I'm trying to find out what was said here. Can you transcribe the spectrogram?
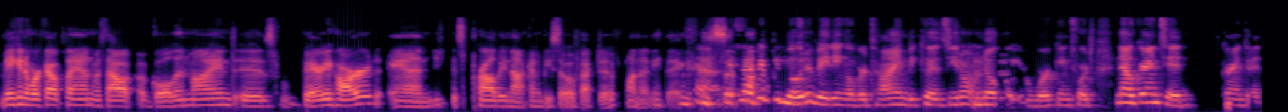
making a workout plan without a goal in mind is very hard and it's probably not going to be so effective on anything. Yeah, so. It's not going to be motivating over time because you don't mm-hmm. know what you're working towards. Now, granted, granted,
